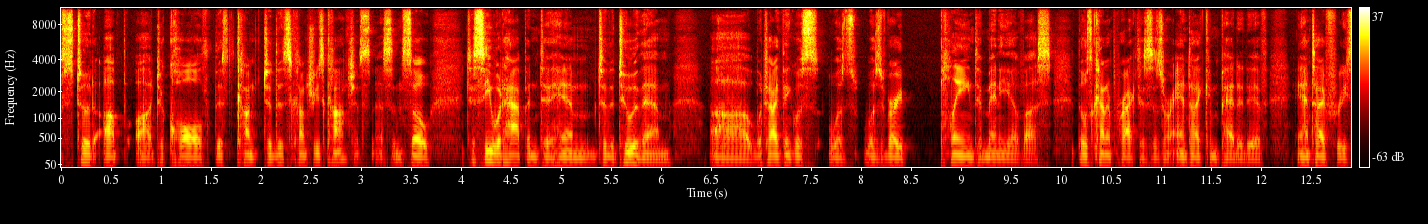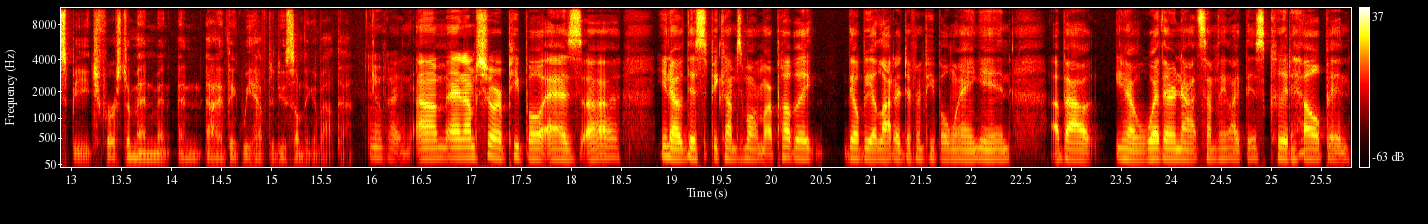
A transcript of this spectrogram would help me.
stood up uh, to call this con- to this country's consciousness. And so to see what happened to him, to the two of them, uh, which I think was was was very plain to many of us. Those kind of practices are anti-competitive, anti-free speech, First Amendment, and, and I think we have to do something about that. Okay. Um, and I'm sure people, as uh, you know, this becomes more and more public, there'll be a lot of different people weighing in about you know whether or not something like this could help and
